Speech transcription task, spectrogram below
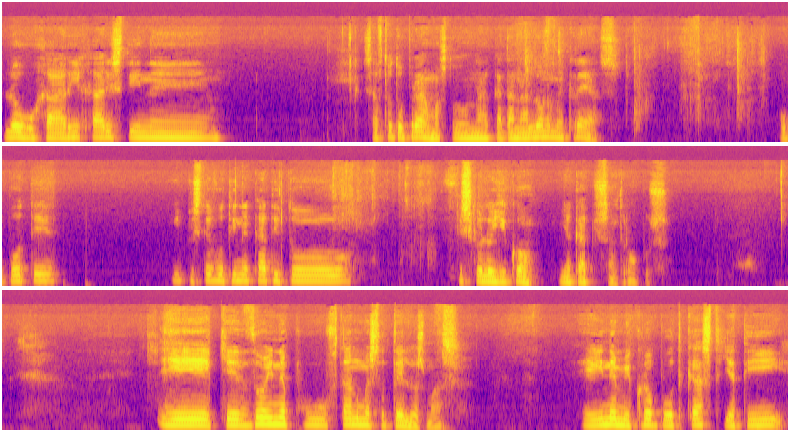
λόγω χάρη, χάρη στην, ε, σε αυτό το πράγμα, στο να καταναλώνουμε κρέας. Οπότε πιστεύω ότι είναι κάτι το φυσιολογικό για κάποιους ανθρώπους. Ε, και εδώ είναι που φτάνουμε στο τέλος μας. Ε, είναι μικρό podcast γιατί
